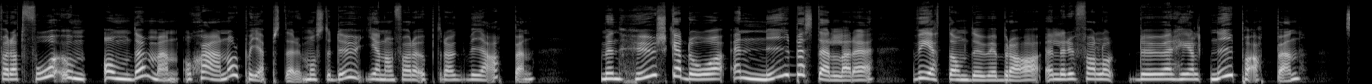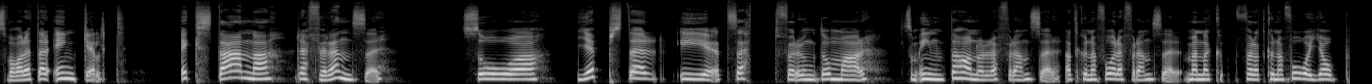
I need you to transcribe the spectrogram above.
För att få um omdömen och stjärnor på Jepster måste du genomföra uppdrag via appen. Men hur ska då en ny beställare veta om du är bra eller ifall du är helt ny på appen? Svaret är enkelt. Externa referenser. Så Jepster är ett sätt för ungdomar som inte har några referenser att kunna få referenser. Men för att kunna få jobb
